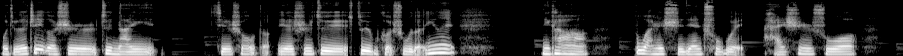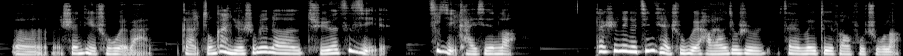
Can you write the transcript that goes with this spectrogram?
我觉得这个是最难以接受的，也是最最不可恕的。因为你看啊，不管是时间出轨，还是说，嗯，身体出轨吧，感总感觉是为了取悦自己，自己开心了。但是那个金钱出轨，好像就是在为对方付出了。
